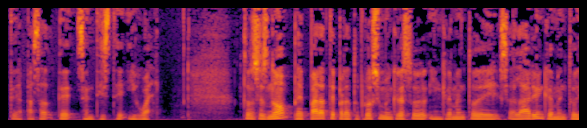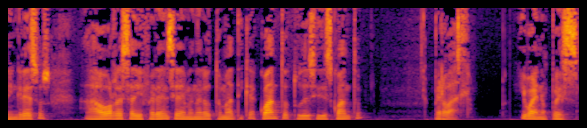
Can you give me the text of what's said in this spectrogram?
te ha pasado, te sentiste igual. Entonces no, prepárate para tu próximo ingreso, incremento de salario, incremento de ingresos, ahorra esa diferencia de manera automática. ¿Cuánto? Tú decides cuánto pero hazlo. Y bueno, pues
